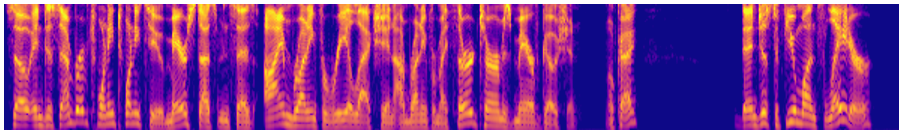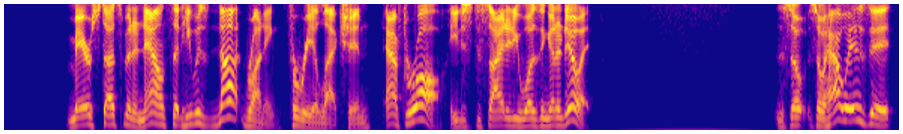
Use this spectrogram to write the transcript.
So in December of 2022, Mayor Stutzman says, I'm running for reelection. I'm running for my third term as mayor of Goshen. Okay. Then just a few months later, Mayor Stutzman announced that he was not running for reelection after all. He just decided he wasn't going to do it. So, so how is it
